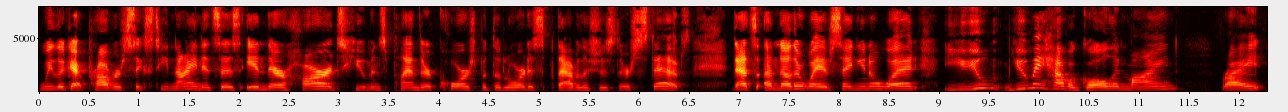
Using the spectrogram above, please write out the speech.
we look at Proverbs 16:9 it says in their hearts humans plan their course but the Lord establishes their steps. That's another way of saying, you know what? What you you may have a goal in mind right?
